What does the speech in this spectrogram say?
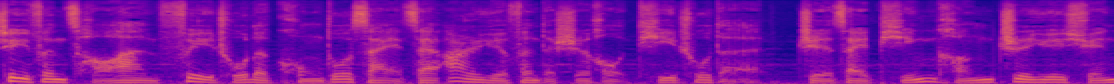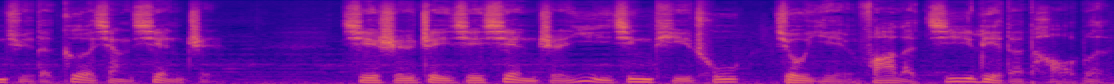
这份草案废除了孔多塞在二月份的时候提出的旨在平衡制约选举的各项限制。其实这些限制一经提出，就引发了激烈的讨论。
